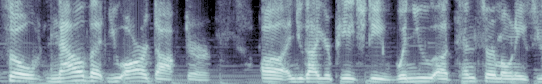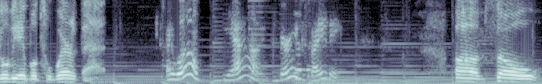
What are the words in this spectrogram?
So now that you are a doctor uh, and you got your PhD, when you attend ceremonies, you'll be able to wear that. I will. Yeah, it's very exciting. Um, so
